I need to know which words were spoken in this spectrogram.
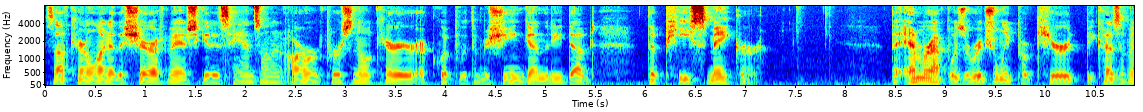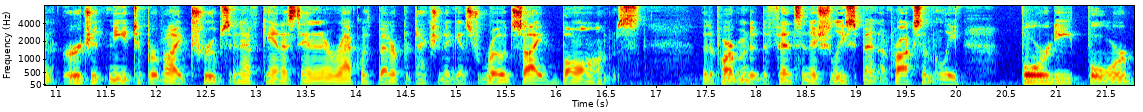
South Carolina, the sheriff managed to get his hands on an armored personnel carrier equipped with a machine gun that he dubbed the Peacemaker. The MRAP was originally procured because of an urgent need to provide troops in Afghanistan and Iraq with better protection against roadside bombs. The Department of Defense initially spent approximately $44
